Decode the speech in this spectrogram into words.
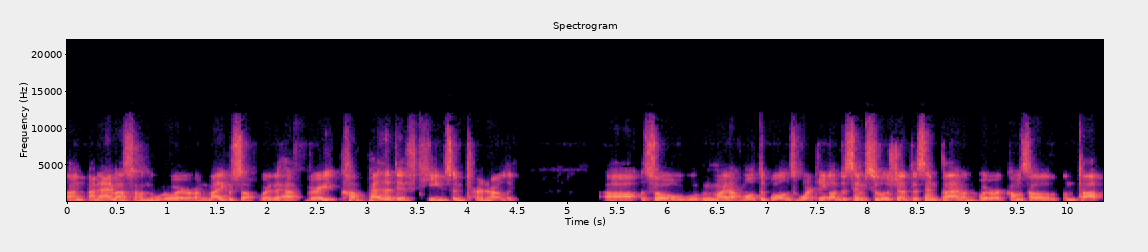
on, on, Amazon, where on Microsoft, where they have very competitive teams internally. Uh, so we might have multiple ones working on the same solution at the same time, and whoever comes out on top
